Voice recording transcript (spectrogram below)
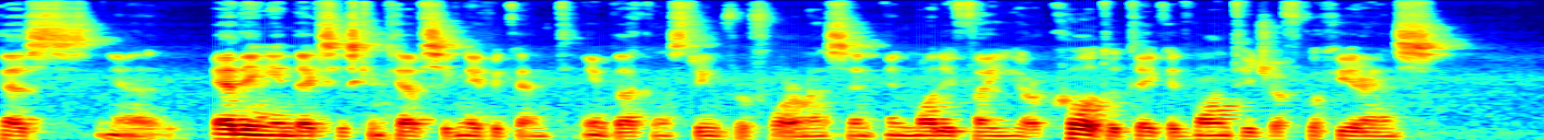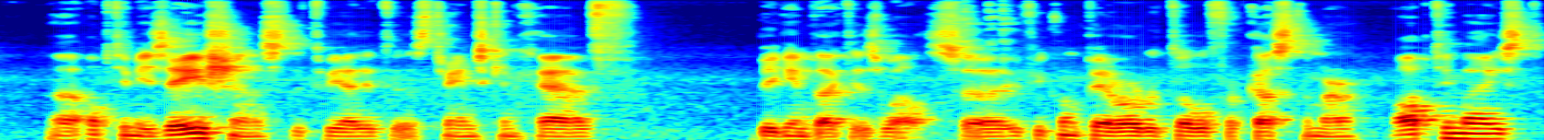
has you know, adding indexes can have significant impact on stream performance and, and modifying your code to take advantage of coherence uh, optimizations that we added to the streams can have big impact as well. So if you compare order total for customer optimized,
